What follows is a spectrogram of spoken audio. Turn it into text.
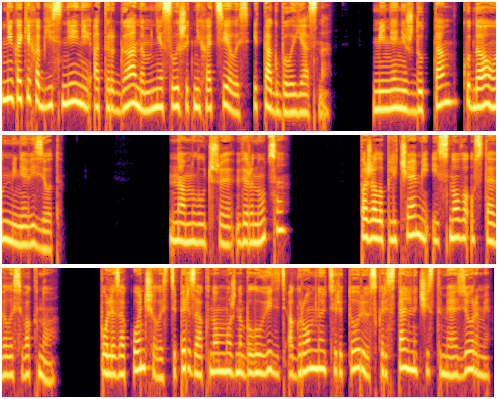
Никаких объяснений от Иргана мне слышать не хотелось, и так было ясно. Меня не ждут там, куда он меня везет. Нам лучше вернуться? Пожала плечами и снова уставилась в окно. Поле закончилось, теперь за окном можно было увидеть огромную территорию с кристально чистыми озерами,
